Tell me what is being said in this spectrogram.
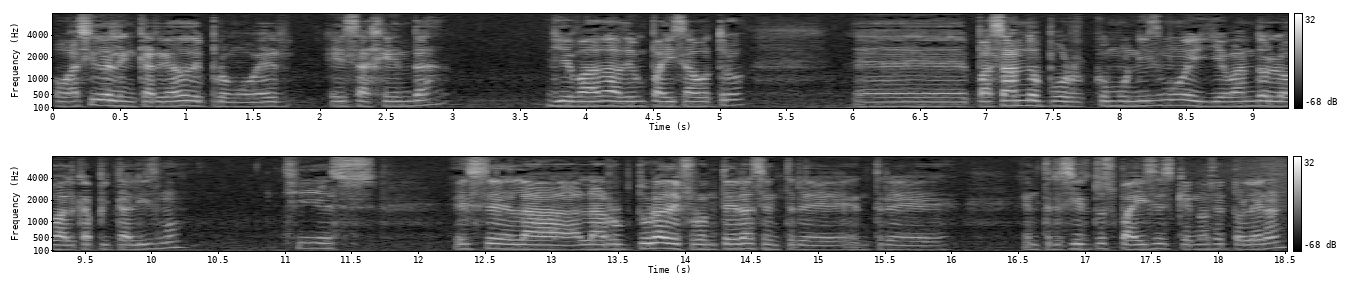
o ha sido el encargado de promover esa agenda llevada de un país a otro, eh, pasando por comunismo y llevándolo al capitalismo. Sí, es, es eh, la, la, ruptura de fronteras entre, entre, entre ciertos países que no se toleran.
